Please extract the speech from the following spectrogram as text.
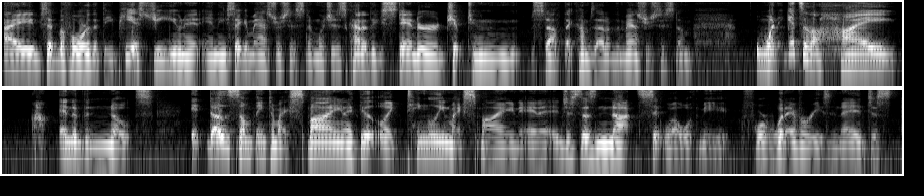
I've said before that the PSG unit in the Sega Master System, which is kind of the standard chiptune stuff that comes out of the Master System, when it gets in the high end of the notes, it does something to my spine. I feel it like tingling my spine, and it just does not sit well with me for whatever reason. It just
